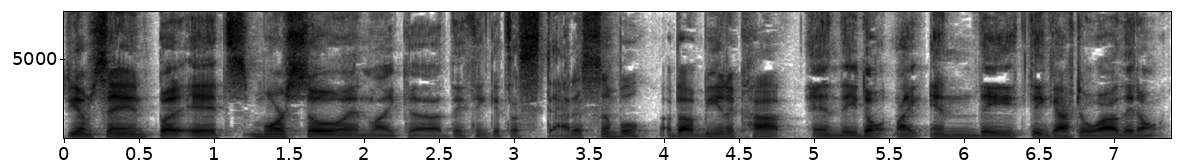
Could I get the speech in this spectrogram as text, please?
do you know what I'm saying? But it's more so in like uh, they think it's a status symbol about being a cop, and they don't like, and they think after a while they don't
